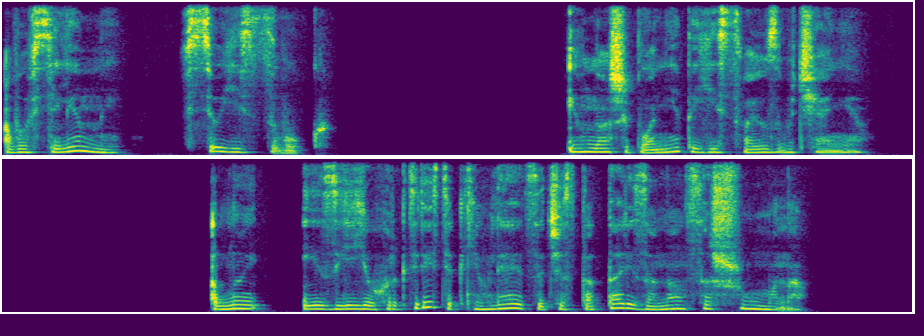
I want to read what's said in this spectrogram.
а во Вселенной все есть звук. И у нашей планеты есть свое звучание. Одной из ее характеристик является частота резонанса Шумана —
